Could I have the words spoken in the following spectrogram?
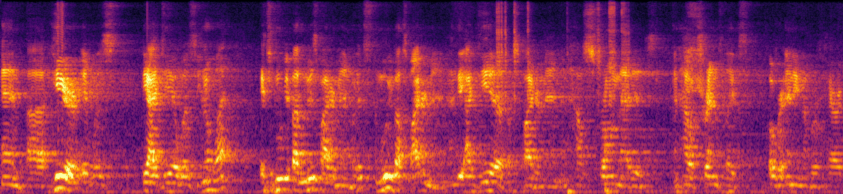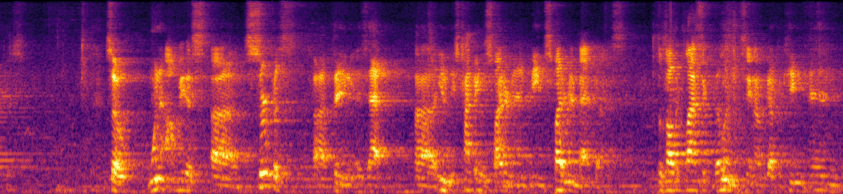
And uh, here, it was, the idea was, you know what? it's a movie about a new Spider-Man, but it's a movie about Spider-Man the idea of Spider-Man and how strong that is and how it translates over any number of characters. So one obvious uh, surface uh, thing is that uh, you know these trappings of Spider-Man means Spider-Man bad guys. So it's all the classic villains. You know, we've got the Kingpin,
